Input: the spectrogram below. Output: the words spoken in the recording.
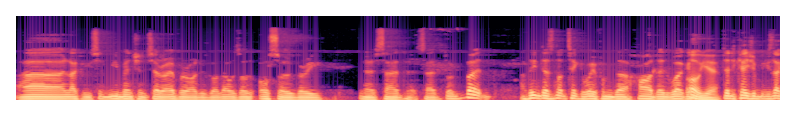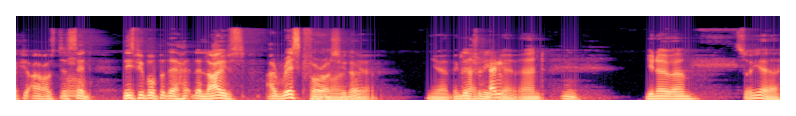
Uh, like you said, you mentioned Sarah Everard as well. That was also very you know sad, sad story. But I think does not take away from the hard work and oh, yeah. dedication because, like I was just mm. said, these people put their their lives at risk for oh, us. You know. Yeah. Yeah. Exactly. Literally. And, yeah. And mm. you know, um, so yeah,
